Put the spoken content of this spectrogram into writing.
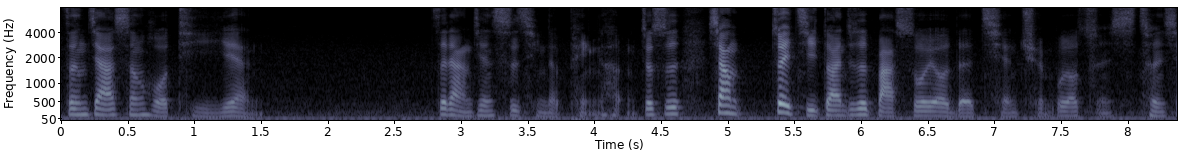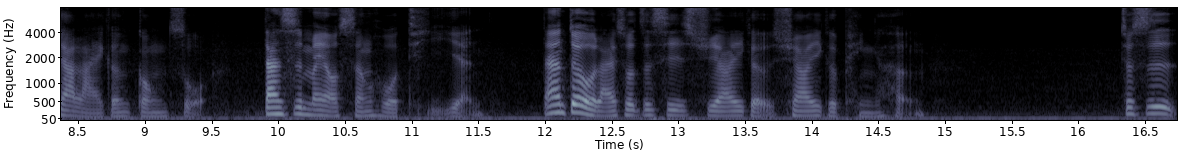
增加生活体验。这两件事情的平衡，就是像最极端，就是把所有的钱全部都存存下来跟工作，但是没有生活体验。但对我来说，这是需要一个需要一个平衡。就是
